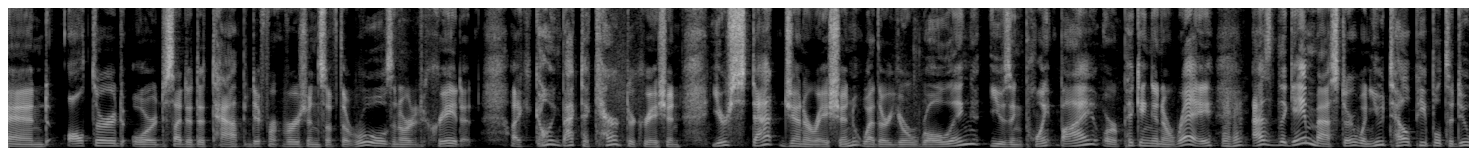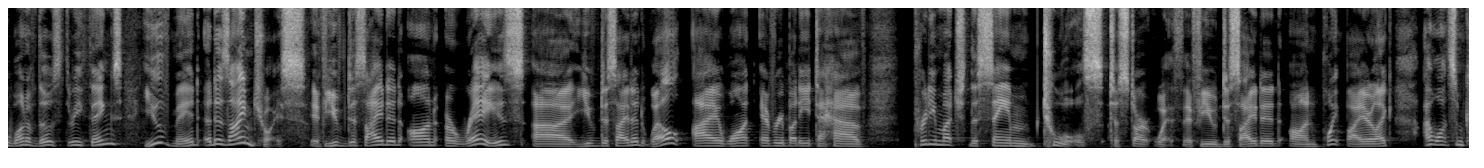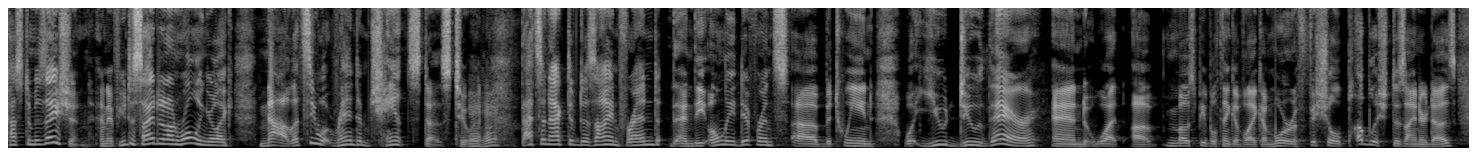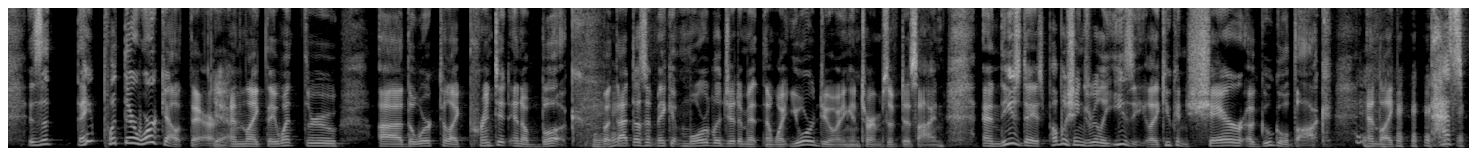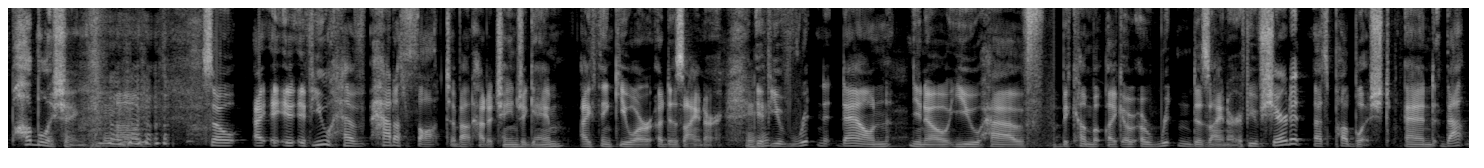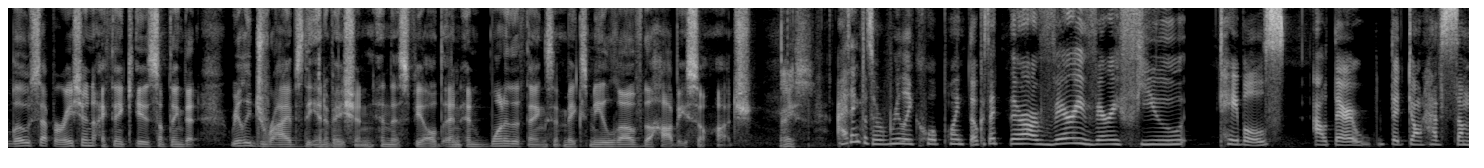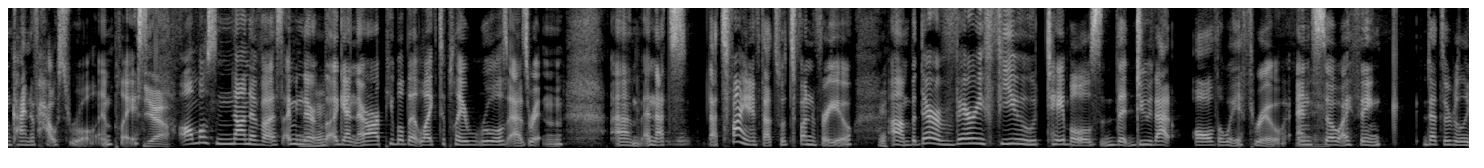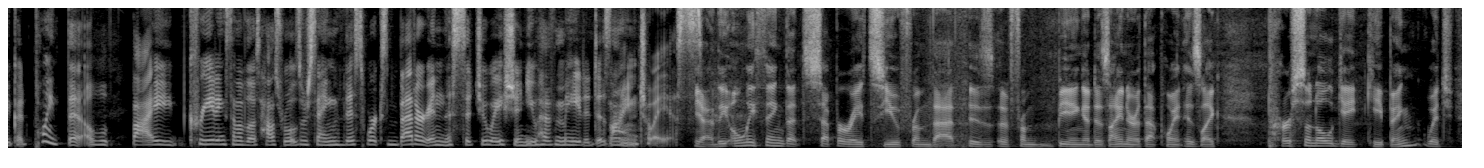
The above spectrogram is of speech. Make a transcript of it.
and altered or decided to tap different versions of the rules in order to create it. Like going back to character creation, your stat generation, whether you're rolling using point buy or picking an array, mm-hmm. as the game master, when you tell people to do one of those three things, you've made a design choice. If you've decided on arrays, uh, you've decided, well, I want everybody to have pretty much the same tools to start with. If you decided on point buy, you're like, I want some customization. And if you decided on rolling, you're like, nah, let's see what random chance does to it. Mm-hmm. That's an active design, friend. And the only difference uh, between what you do there and what uh, most people think of like a more official published designer does is that they put their work out there yeah. and like they went through uh, the work to like print it in a book mm-hmm. but that doesn't make it more legitimate than what you're doing in terms of design and these days publishing is really easy like you can share a google doc and like that's publishing um, so I, if you have had a thought about how to change a game, I think you are a designer. Mm-hmm. If you've written it down, you know, you have become like a, a, written designer. If you've shared it, that's published. And that low separation, I think, is something that really drives the innovation in this field and, and one of the things that makes me love the hobby so much. Nice. I think that's a really cool point, though, because there are very, very few tables out there that don't have some kind of house rule in place. Yeah. Almost none of us. I mean, mm-hmm. there again, there are people that like to play rules as written, um, and that's that's fine if that's what's fun for you. Um, but there are very few tables that do that all the way through, and mm-hmm. so I think that's a really good point that by creating some of those house rules or saying this works better in this situation you have made a design choice yeah the only thing that separates you from that is uh, from being a designer at that point is like personal gatekeeping, which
